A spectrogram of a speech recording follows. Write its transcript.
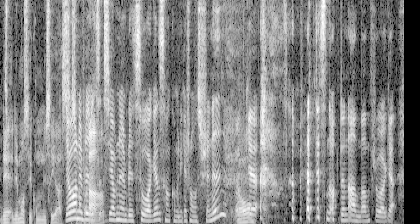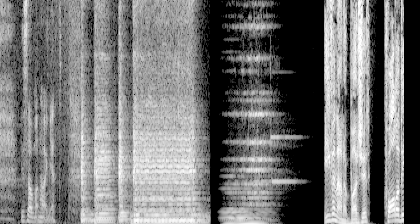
Det, det måste ju kommuniceras. Jag har, nu blivit, så jag har nu blivit sågad som kommunikationsgeni och Ja. eh, väljer snart en annan fråga i sammanhanget. Even on a budget, quality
